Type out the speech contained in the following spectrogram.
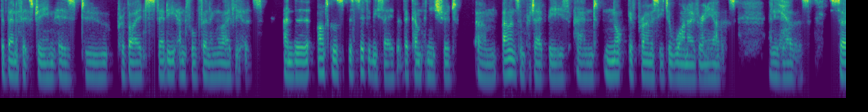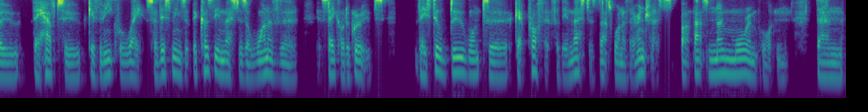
the benefit stream is to provide steady and fulfilling livelihoods. And the articles specifically say that the company should um, balance and protect these and not give primacy to one over any others, any yeah. of the others. So they have to give them equal weight. So this means that because the investors are one of the stakeholder groups, they still do want to get profit for the investors. That's one of their interests, but that's no more important than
